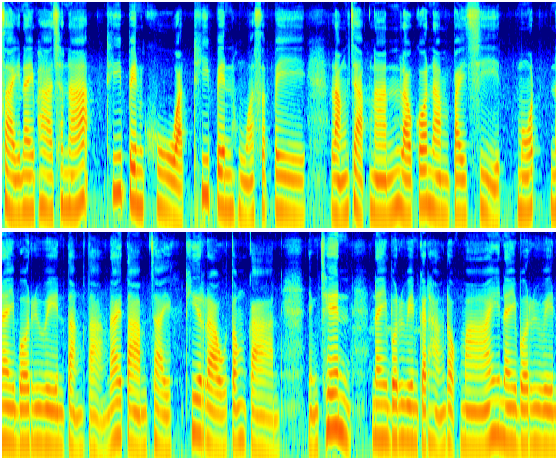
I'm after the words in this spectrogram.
ใส่ในภาชนะที่เป็นขวดที่เป็นหัวสเปรย์หลังจากนั้นเราก็นำไปฉีดมดในบริเวณต่างๆ ได้ตามใจที่เราต้องการ อย่างเช่น ในบริเวณกระถางดอกไม้ ในบริเวณ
